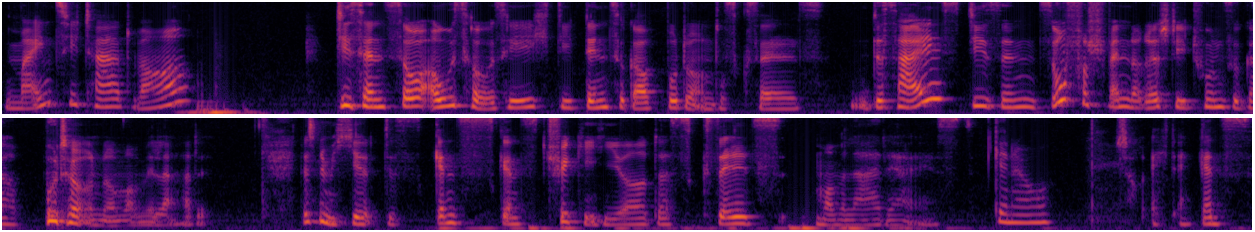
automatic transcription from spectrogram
Mein Zitat war, die sind so aushosig, die denn sogar Butter unters Gesells. Das heißt, die sind so verschwenderisch, die tun sogar Butter unter Marmelade. Das ist nämlich hier das ganz, ganz tricky hier, dass Xels Marmelade heißt. Genau. Ist auch echt ein ganz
